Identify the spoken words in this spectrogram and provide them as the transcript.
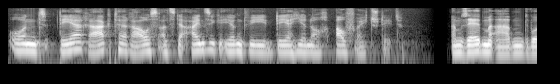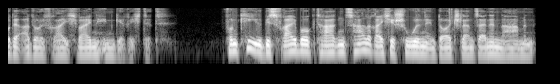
und der ragt heraus als der einzige irgendwie, der hier noch aufrecht steht. Am selben Abend wurde Adolf Reichwein hingerichtet. Von Kiel bis Freiburg tragen zahlreiche Schulen in Deutschland seinen Namen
